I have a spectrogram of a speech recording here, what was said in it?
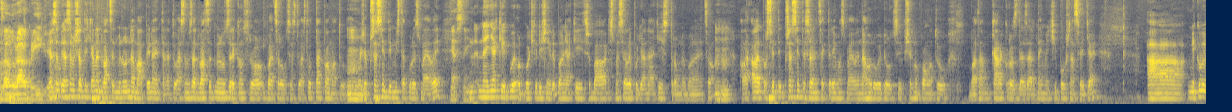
Z Eldorado Creek, že já jsem, já jsem šel teďka na 20 minut na mapy na internetu, já jsem za 20 minut zrekonstruoval úplně celou cestu, já si to tak pamatuju, mm. že přesně ty místa, kudy jsme jeli, Jasný. ne nějaký jakoby odbočky, když někde byl nějaký třeba, když jsme si jeli podívat na nějaký strom nebo na něco, mm-hmm. ale, ale prostě ty, přesně ty silnice, kterými jsme jeli nahoru i dolů si všechno pamatuju, byla tam Carcross Desert, nejmenší poušť na světě, a jakoby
